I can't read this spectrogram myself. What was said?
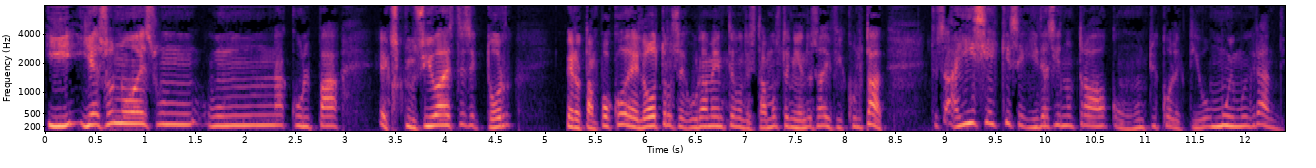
Y, eso no es una culpa exclusiva de este sector, pero tampoco del otro, seguramente, donde estamos teniendo esa dificultad. Entonces, ahí sí hay que seguir haciendo un trabajo conjunto y colectivo muy, muy grande.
